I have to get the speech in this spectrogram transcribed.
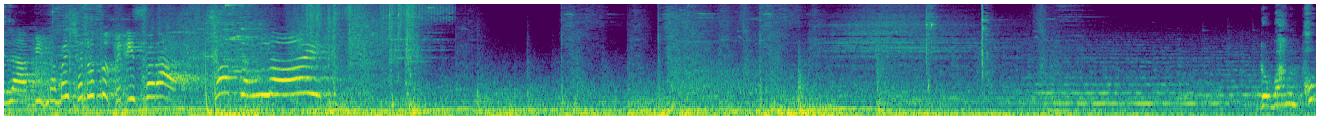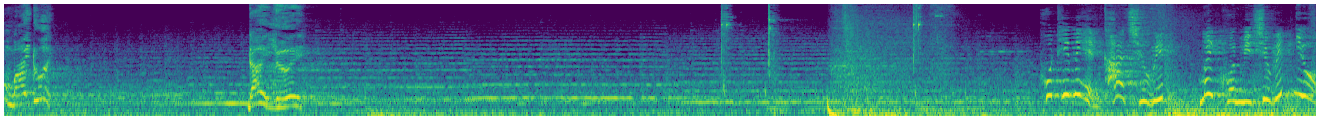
เวลาบินทำให้ฉันรู้สึกเป็นอิสระ ชอบจังเลย ระวังพุ่มไม้ด้วย ได้เลย ผู้ที่ไม่เห็นค่าชีวิตไม่ควรมีชีวิตอยู่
